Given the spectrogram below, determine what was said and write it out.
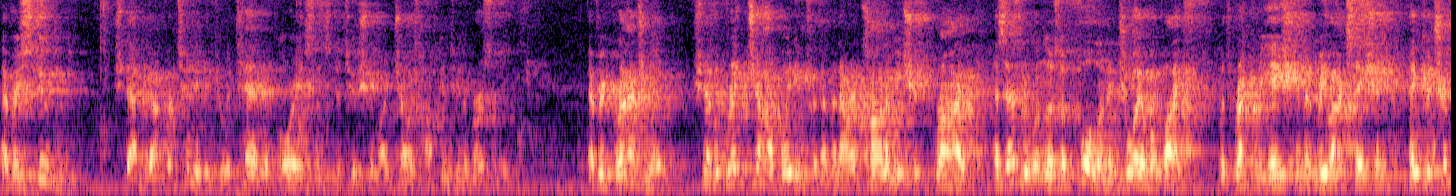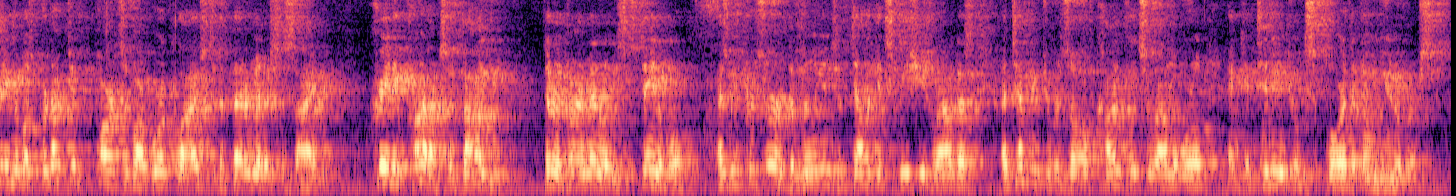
Every student should have the opportunity to attend a glorious institution like Johns Hopkins University. Every graduate should have a great job waiting for them, and our economy should thrive as everyone lives a full and enjoyable life with recreation and relaxation and contributing the most productive parts of our work lives to the betterment of society, creating products of value that are environmentally sustainable as we preserve the millions of delicate species around us, attempting to resolve conflicts around the world, and continuing to explore the known universe.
